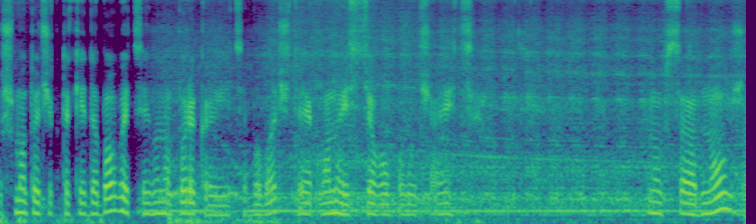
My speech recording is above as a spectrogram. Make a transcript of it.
шматочок такий додається і воно перекриється. Бо бачите, як воно із цього виходить. Ну, все одно вже.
